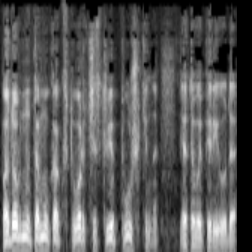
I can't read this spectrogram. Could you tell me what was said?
Подобно тому, как в творчестве Пушкина этого периода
